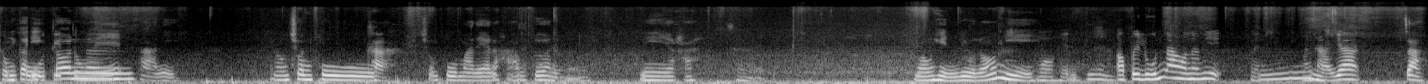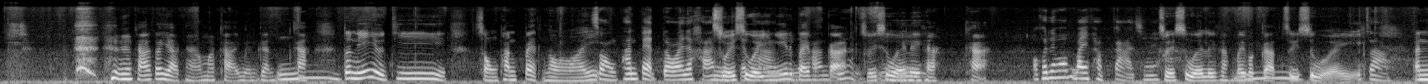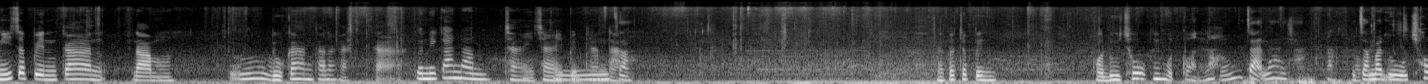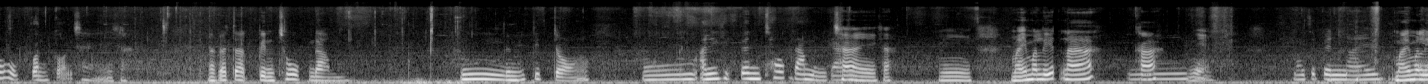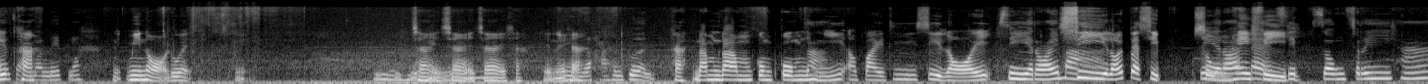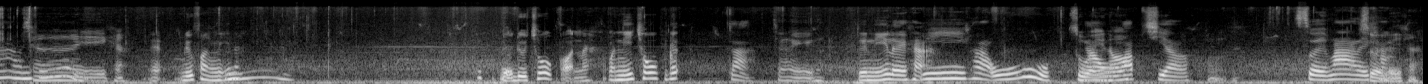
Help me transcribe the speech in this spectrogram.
ชมนี่ก็พูอีกติดต้นตรงหนึนี้งค่ะนี่ น้องชมพูค่ะ ชมพูมาแล้วนะคะเพื่อนนี่นะคะใช่มองเห็นอยู่เนาะนี่ มองเห็นเพื่อนเอาไปลุ้นเอานะพี่เนี่ยอืมันหายากจ้ะนะคะก็อยากหามาขายเหมือนกันอืมค่ะต้นนี้อยู่ที่ 2,800สองพันแปดร้อยนะคะนี่สวยๆอย่างนี้ระถใบผักกาดเพื่อนสวยๆเลยค่ะ ค่ะอ๋อเขาเรียกว่าใบผักกาดใช่ไหมคะสวยๆเลยค่ะ ใบผักกาดอืมสวยจ้ะๆอันนี้จะเป็นก้านดอืม ดูก้านเขานะคะค่ะ ตัวนี้ก้านดำใช่ใช่เป็นก้านดจ้ะำแล้วก็จะเป็นขอดูโชคให้หมดก่อนเนาะอืมจะได้ค่ะเดี๋ยวจะมาดูโชคก่อนก่อนใช่ค่ะ แล้วก็จะเป็นโชคดอืมำตัวนี้ติดจองอืมอันนี้เป็นโชคดำเหมือนกันใช่ค่ะนี่ไม้เมล็ดนะคะอืมเนี่ยมันจะเป็นไม้ไม้เมล็ดค่ะเมล็ดเนาะนี่มีหน่อด้วยอืม ใช่ใช่ใช่ค่ะ เห็นไหมนี่คะนะคะเพื่อนค่ะดำดำๆกลมๆจ้ะอย่างนี้เอาไปที่สี่ร้อยๆสี่ร้อยบาทสี่ร้อยแปดสิบส่งให้ฟรีสิบส่งฟรีค่ะใช่เพื่อนค่ะเนี่ยดูฝั่งๆนี้นะอืมเดี๋ยวดูโชคก่อนนะ วันนี้โชคเยอะจ้ะใช่ค่ะตัวนี้เลยค่ะ นี่ค่ะอู้สวยเนอะงวับเชียวอืมสวยมากเลยสวยค่ะเลยค่ะ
